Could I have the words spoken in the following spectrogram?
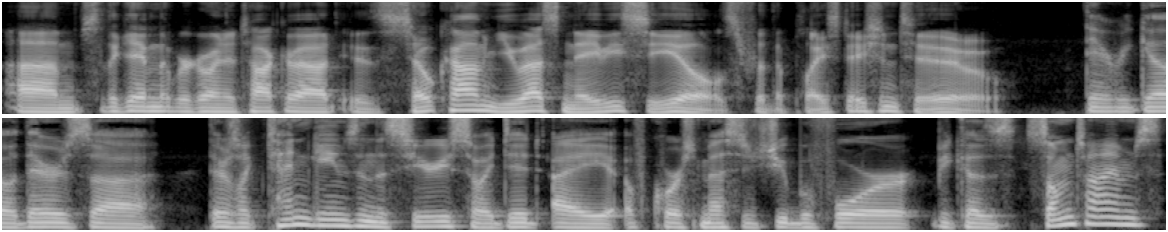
Um, so the game that we're going to talk about is SOCOM U.S. Navy SEALs for the PlayStation 2. There we go. There's uh there's like 10 games in the series, so I did I of course messaged you before because sometimes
